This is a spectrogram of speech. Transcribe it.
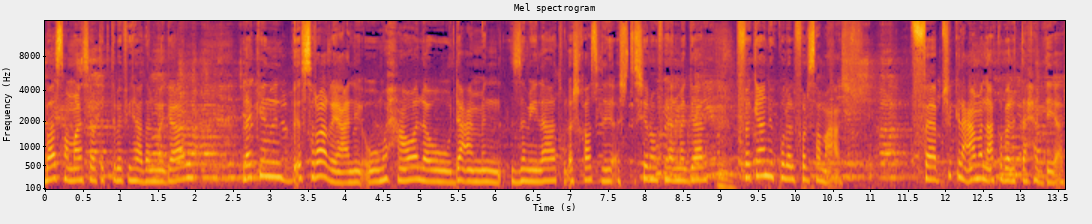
باصة ما يصير تكتبي في هذا المجال لكن بإصرار يعني ومحاولة ودعم من الزميلات والأشخاص اللي أستشيرهم في هالمجال فكان يقول الفرصة معاش. فبشكل عام أنا أقبل التحديات.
